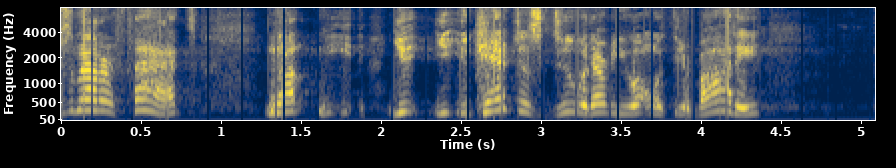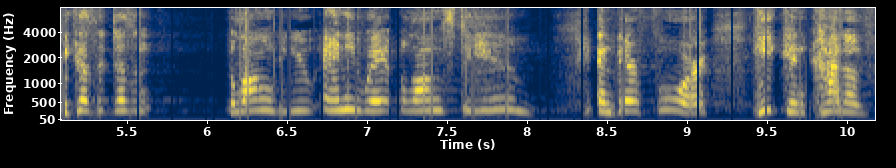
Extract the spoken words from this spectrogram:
As a matter of fact, not, you, you, you can't just do whatever you want with your body because it doesn't belong to you anyway, it belongs to Him. And therefore, He can kind of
